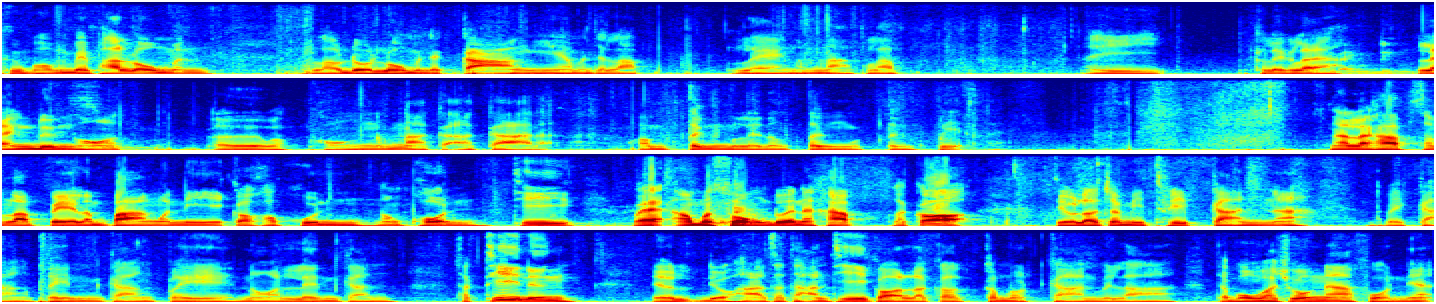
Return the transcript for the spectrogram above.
คือพอมันเป็นผ้าร่มมัน เราโดดร่มมันจะกางอย่างเงี้ยมันจะรับแรงน้ำหนักรับ ไอเขาเรียกอะไรอะแรงดึง แรงดึงของเออแบบของน้ำหนักกับอากาศอะความตึงมันเลยต้องตึงแบบตึงเปี้ยเลยนั่นแหละครับสำหรับเปลำปางวันนี้ก็ขอบคุณน้องพลที่แวะเอามาส่งด้วยนะครับ แล้วก็เดี๋ยวเราจะมีทริปกันนะ ไปกางเต็นท์กางเปลนอนเล่นกัน สักที่หนึ่งเดี๋ยวเดี๋ยวหาสถานที่ก่อนแล้วก็กำหนดการเวลา แต่ผมว่าช่วงหน้าฝนเนี้ย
